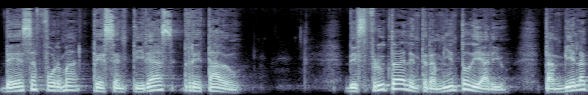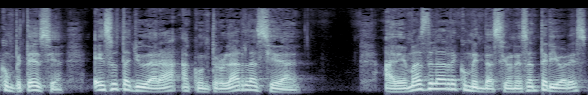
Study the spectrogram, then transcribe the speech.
De esa forma te sentirás retado. Disfruta del entrenamiento diario, también la competencia, eso te ayudará a controlar la ansiedad. Además de las recomendaciones anteriores,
